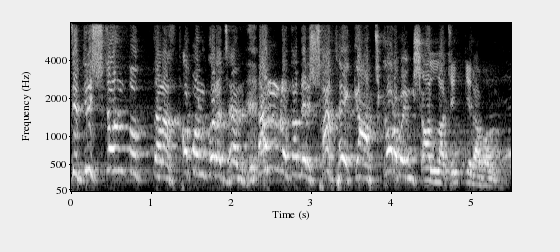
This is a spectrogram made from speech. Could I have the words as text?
যে দৃষ্টান্ত তারা স্থাপন করেছেন, আমরা তাদের সাথে কাজ করব ইনশাআল্লাহ, ঠিক কিনা বলুন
